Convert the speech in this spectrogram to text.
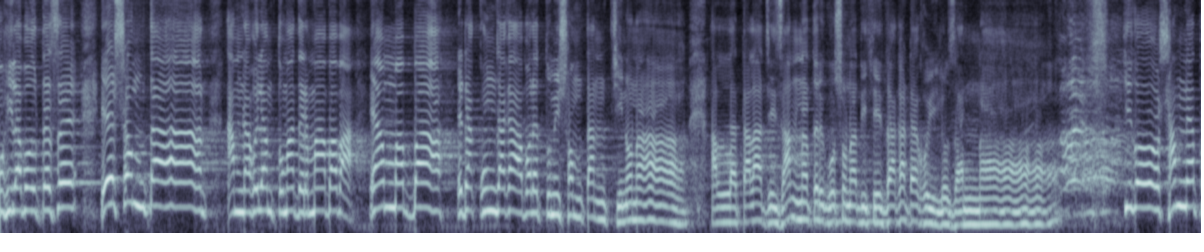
মহিলা বলতেছে, এ সন্তান, আমরা হইলাম তোমাদের মা বাবা এ আম্মা আব্বা এটা কোন জায়গা? বলে, তুমি সন্তান চিনো না। আল্লাহ তালা যে জান্নাতের ঘোষণা দিছে জায়গাটা হইল জান্নাত। কি গো, সামনে এত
